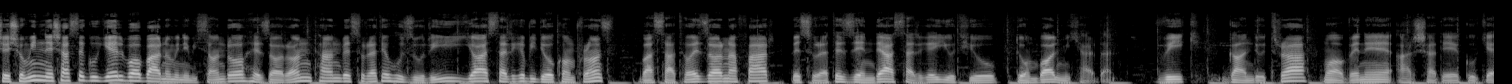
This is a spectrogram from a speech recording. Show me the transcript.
ششمین نشست گوگل با برنامه نویسان را هزاران تن به صورت حضوری یا از طریق ویدیو کنفرانس و صدها هزار نفر به صورت زنده از طریق یوتیوب دنبال می کردن. ویک گاندوترا معاون ارشد گوگل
